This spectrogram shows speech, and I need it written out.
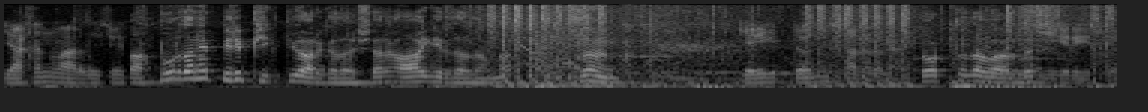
Yakın vardı jet. Bak buradan hep biri pikliyor arkadaşlar. A girdi adamlar. Zın. Geri git döndü sanırım ya. Short'ta da vardır. Geri gitti.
